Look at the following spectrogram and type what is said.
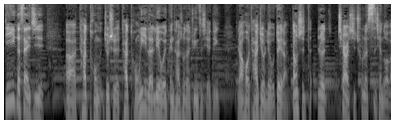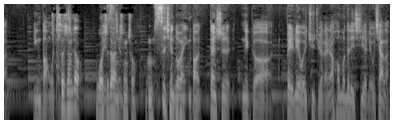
第一个赛季，呃，他同就是他同意了列维跟他说的君子协定，然后他就留队了。当时他热切尔西出了四千多万英镑，我四千六，我对记得很4000清楚。嗯，四千多万英镑，但是那个被列为拒绝了，然后莫德里奇也留下了。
